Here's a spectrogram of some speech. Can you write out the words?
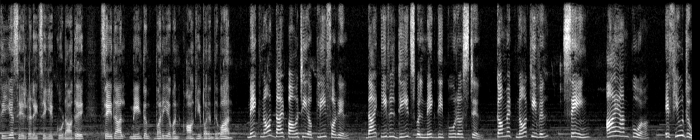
தீய செயல்களை செய்யக்கூடாது செய்தால் மீண்டும் வறியவன் ஆகி வருந்துவான் Make not thy poverty a plea for ill, thy evil deeds will make thee poorer still. Commit not evil, saying, I am poor. If you do,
